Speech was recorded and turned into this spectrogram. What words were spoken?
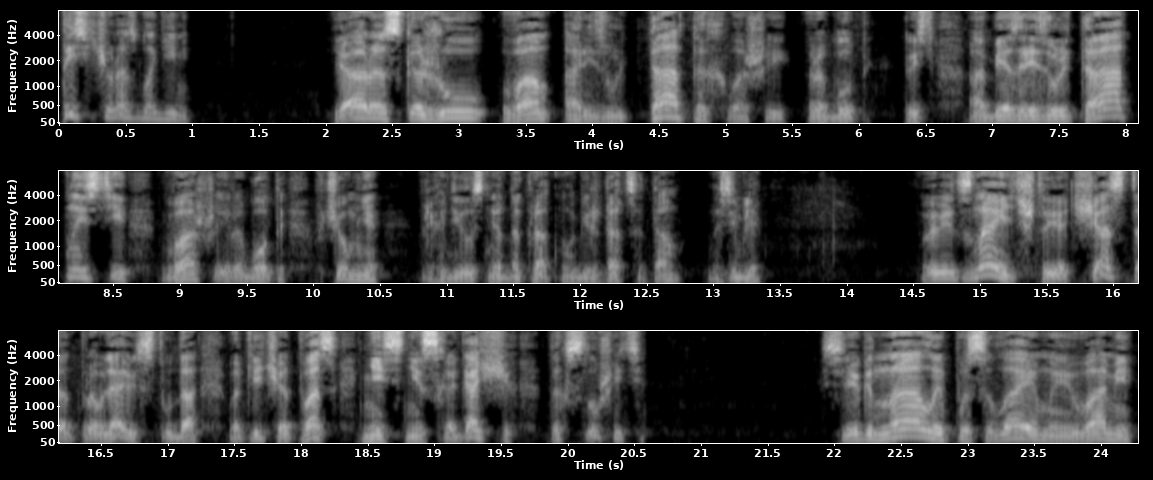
тысячу раз благими. Я расскажу вам о результатах вашей работы то есть о безрезультатности вашей работы, в чем мне приходилось неоднократно убеждаться там, на земле. Вы ведь знаете, что я часто отправляюсь туда, в отличие от вас, не снисходящих, так слушайте. Сигналы, посылаемые вами,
